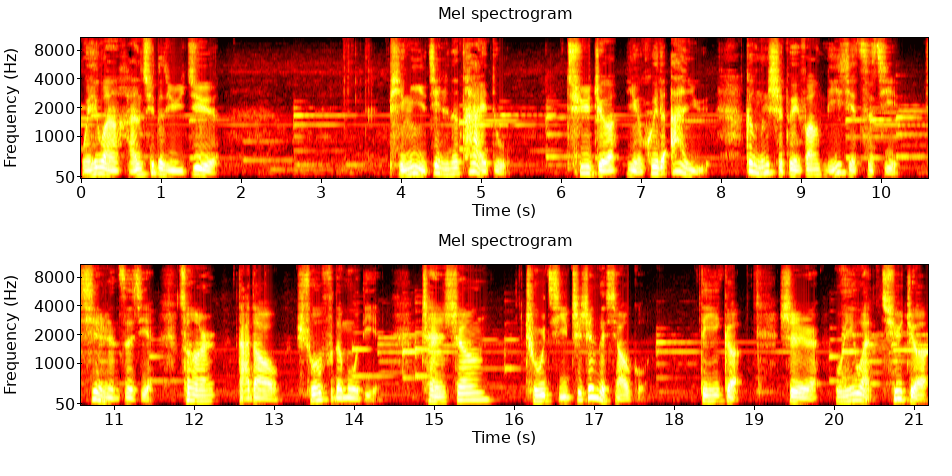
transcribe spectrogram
委婉含蓄的语句，平易近人的态度，曲折隐晦的暗语，更能使对方理解自己、信任自己，从而达到说服的目的，产生。出奇制胜的效果。第一个是委婉曲折，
